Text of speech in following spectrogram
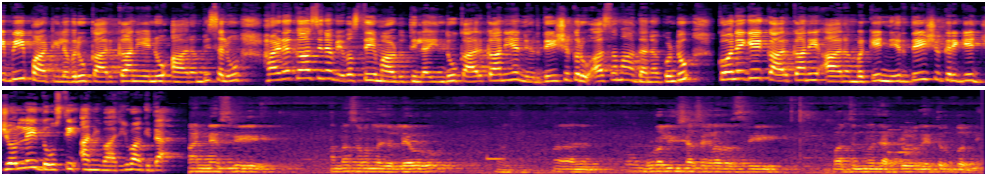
ಎಬಿ ಪಾಟೀಲ್ ಅವರು ಕಾರ್ಖಾನೆಯನ್ನು ಆರಂಭಿಸಲು ಹಣಕಾಸಿನ ವ್ಯವಸ್ಥೆ ಮಾಡುತ್ತಿಲ್ಲ ಎಂದು ಕಾರ್ಖಾನೆಯ ನಿರ್ದೇಶಕರು ಅಸಮಾಧಾನಗೊಂಡು, ಕೊನೆಗೆ ಕಾರ್ಖಾನೆ ಆರಂಭಕ್ಕೆ ನಿರ್ದೇಶಕರಿಗೆ ಜೊಲ್ಲೆ ದೋಸ್ತಿ ಅನಿವಾರ್ಯವಾಗಿದೆ. ಮಾನ್ಯ ಶ್ರೀ ಅನ್ನಸಮಲ್ಲ ಜೊಲ್ಲೆ ಅವರು ಮೂಡಲಿ ಶಾಸಕರಾದ ಶ್ರೀ ಬಾಲಚಂದ್ರ ಜಾರಕಿಹೊಳಿ ನೇತೃತ್ವದಲ್ಲಿ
